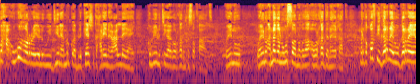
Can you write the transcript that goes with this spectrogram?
waxa ugu horeeyo la weydiinaya markuu applicationka xaraynaya waxaa leeyahay communitygaaga warqadan ka soo qaadata waa inuu waa inuu annaga nagu soo noqdaa oo warqadda naga qaata. Marka qofkii garanaya wuu garanaya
